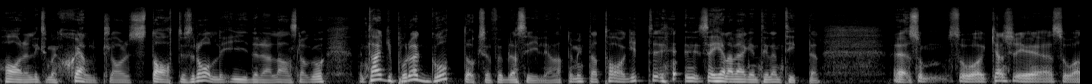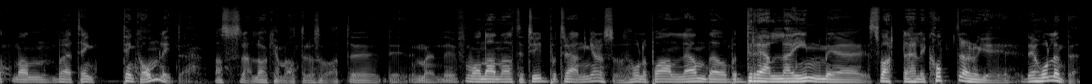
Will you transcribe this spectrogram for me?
har en, liksom en självklar statusroll i det där landslaget. Och med tanke på hur det har gått också för Brasilien, att de inte har tagit eh, sig hela vägen till en titel, eh, så, så kanske det är så att man börjar tänka tänka om lite, alltså sådär lagkamrater och så. Att eh, det, det får vara en annan attityd på träningar och så. Hålla på att anlända och drälla in med svarta helikoptrar och grejer. Det håller inte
